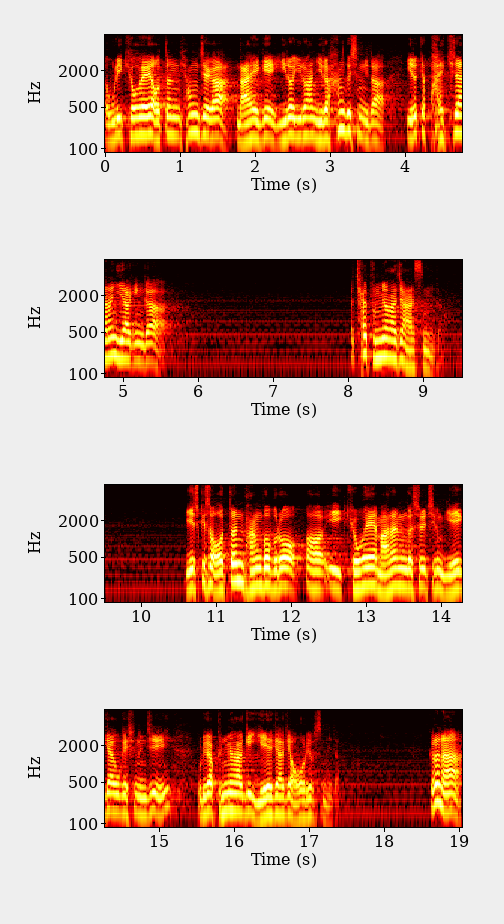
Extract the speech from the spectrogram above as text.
우리 교회의 어떤 형제가 나에게 이러이러한 일을 한 것입니다. 이렇게 밝히라는 이야기인가? 잘 분명하지 않습니다. 예수께서 어떤 방법으로 어, 이 교회에 말하는 것을 지금 얘기하고 계시는지 우리가 분명하게 얘기하기 어렵습니다. 그러나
